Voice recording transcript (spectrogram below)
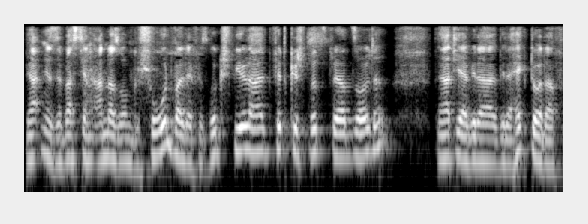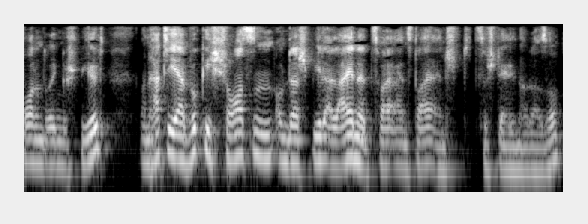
Wir hatten ja Sebastian Andersson geschont, weil der fürs Rückspiel halt fit gespritzt werden sollte. Dann hat ja wieder, wieder Hector da vorne drin gespielt und hatte ja wirklich Chancen, um das Spiel alleine 2-1, 3-1 zu stellen oder so.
